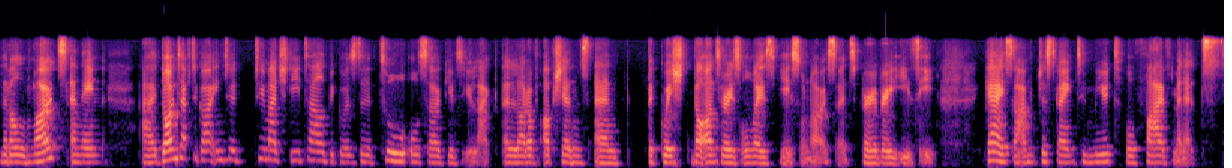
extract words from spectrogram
little notes and then uh, don't have to go into too much detail because the tool also gives you like a lot of options and the question, the answer is always yes or no. So it's very, very easy. Okay, so I'm just going to mute for five minutes.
